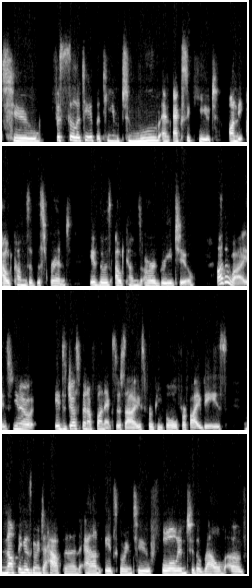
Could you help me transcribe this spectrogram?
to facilitate the team to move and execute on the outcomes of the sprint if those outcomes are agreed to. Otherwise, you know, it's just been a fun exercise for people for five days. Nothing is going to happen, and it's going to fall into the realm of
